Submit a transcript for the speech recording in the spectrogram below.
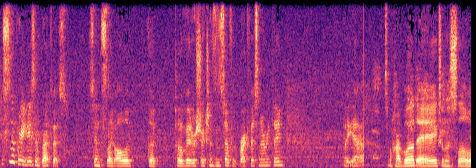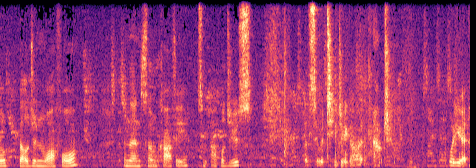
this is a pretty decent breakfast since like all of the COVID restrictions and stuff with breakfast and everything. But yeah, some hard-boiled eggs and this little Belgian waffle, and then some coffee, some apple juice. Let's see what TJ got. Ouch. What do you get?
